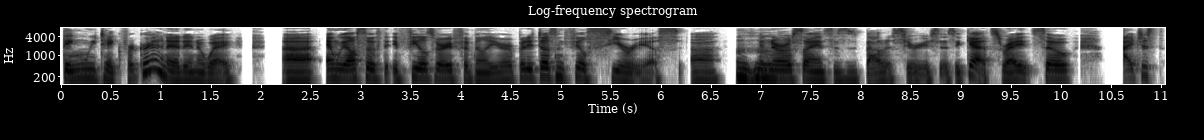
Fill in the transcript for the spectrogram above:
thing we take for granted in a way uh, and we also, it feels very familiar, but it doesn't feel serious. Uh, mm-hmm. And neuroscience is about as serious as it gets, right? So I just,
